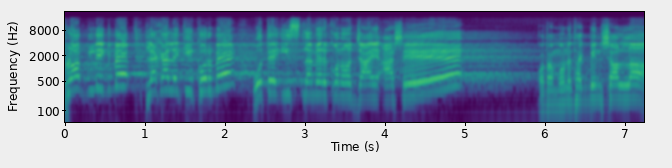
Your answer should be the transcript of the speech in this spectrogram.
ব্লগ লিখবে, লেখালেখি করবে, ওতে ইসলামের কোনো যায় আসে? কথা মনে থাকবে ইনশাল্লাহ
